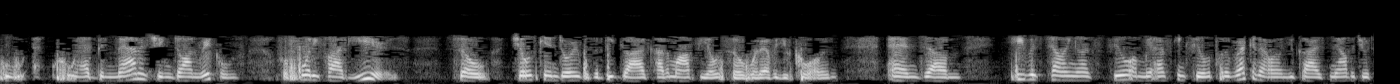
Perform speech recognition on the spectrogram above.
who who had been managing Don Rickles for 45 years. So Joe Scandore was a big guy, kind of mafioso, whatever you call him, and um, he was telling us, Phil, I'm asking Phil to put a record out on you guys now that you're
